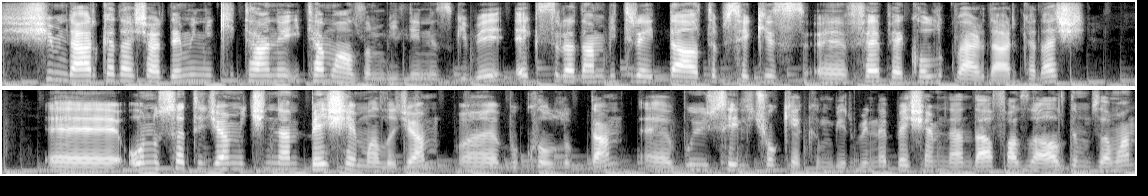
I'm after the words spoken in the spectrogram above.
Şimdi arkadaşlar demin iki tane item aldım bildiğiniz gibi. Ekstradan bir trade daha atıp 8 e, FP kolluk verdi arkadaş. Ee, onu satacağım. içinden 5M alacağım e, bu kolluktan. E, bu yükseli çok yakın birbirine. 5M'den daha fazla aldığım zaman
